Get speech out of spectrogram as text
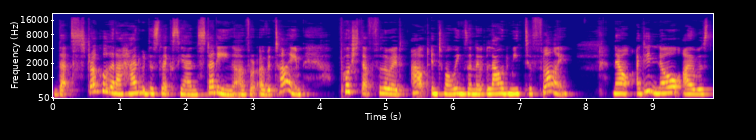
that struggle that I had with dyslexia and studying over, over time pushed that fluid out into my wings and allowed me to fly. Now, I didn't know I was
